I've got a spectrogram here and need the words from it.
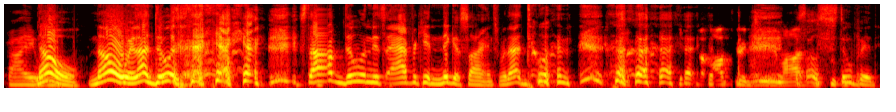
probably. won't- No, no, we're not doing that. Stop doing this African nigga science. We're not doing. altered gene That's so stupid.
